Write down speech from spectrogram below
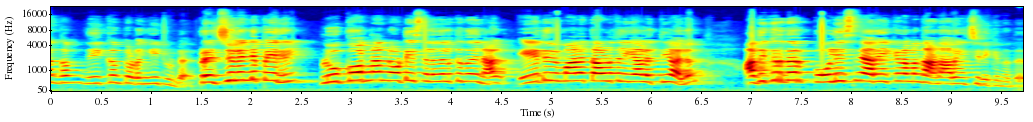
സംഘം നീക്കം തുടങ്ങിയിട്ടുണ്ട്. പ്രജ്വലിന്റെ പേരിൽ ബ്ലൂ കോർണർ നോട്ടീസ് നിലനിൽക്കുന്നതിനാൽ ഏത് വിമാനത്താവളത്തിൽ ഇയാൾ എത്തിയാലും അധികൃതർ പോലീസിനെ അറിയിക്കണമെന്നാണ് അറിയിച്ചിരിക്കുന്നത്.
